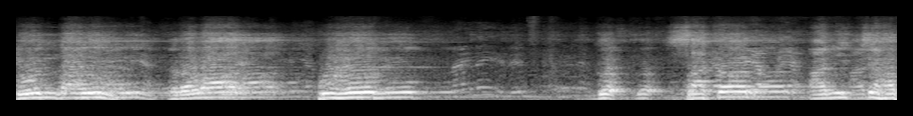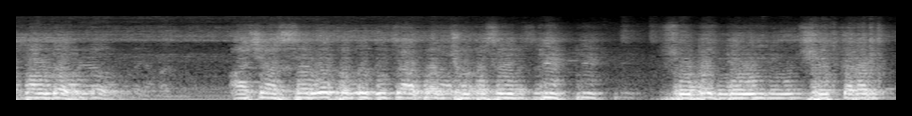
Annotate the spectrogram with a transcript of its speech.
दोन डाळी रवा पोहे साखर आणि चहा पावडर. अशा सर्व पद्धतीचं आपण छोटस सोबत घेऊन शेतकऱ्यांना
